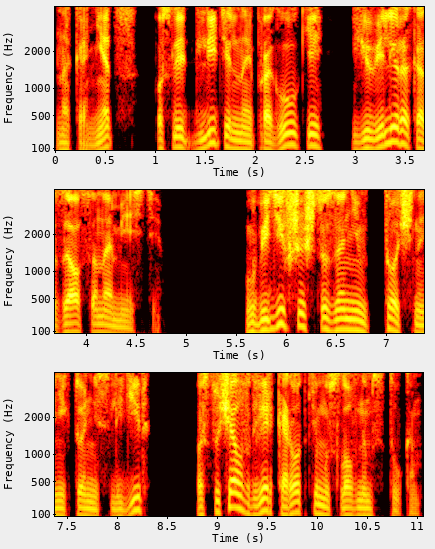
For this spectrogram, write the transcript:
Наконец, После длительной прогулки ювелир оказался на месте. Убедившись, что за ним точно никто не следит, постучал в дверь коротким условным стуком.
